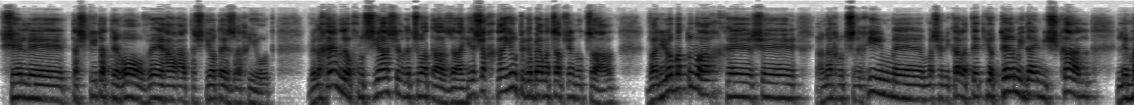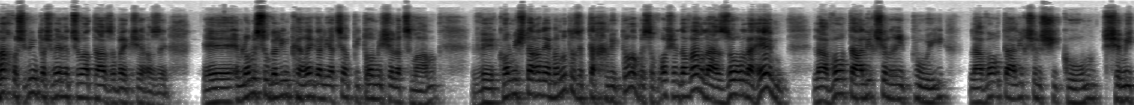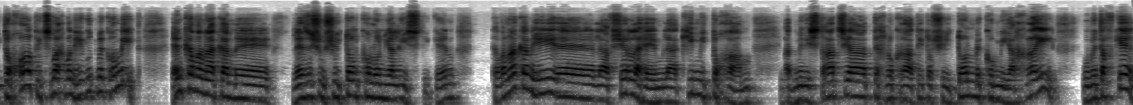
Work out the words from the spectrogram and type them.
של אה, תשתית הטרור והתשתיות האזרחיות, ולכן לאוכלוסייה של רצועת עזה יש אחריות לגבי המצב שנוצר, ואני לא בטוח אה, שאנחנו צריכים, אה, מה שנקרא, לתת יותר מדי משקל למה חושבים תושבי רצועת עזה בהקשר הזה. הם לא מסוגלים כרגע לייצר פתרון משל עצמם, וכל משטר הנאמנות הזה, תכליתו בסופו של דבר לעזור להם לעבור תהליך של ריפוי, לעבור תהליך של שיקום, שמתוכו תצמח מנהיגות מקומית. אין כוונה כאן אה, לאיזשהו שלטון קולוניאליסטי, כן? הכוונה כאן היא אה, לאפשר להם להקים מתוכם אדמיניסטרציה טכנוקרטית או שלטון מקומי אחראי ומתפקד.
